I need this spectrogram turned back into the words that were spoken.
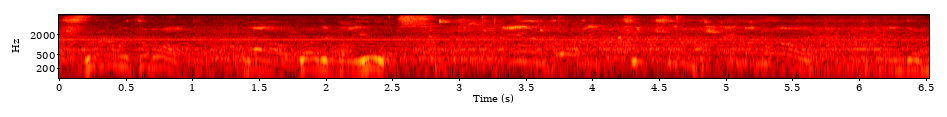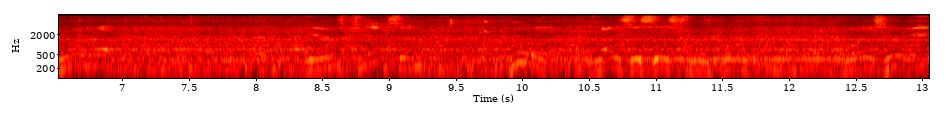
Schroeder with the ball. Now guarded by Ulis. And the rejection by Monroe. And they're moving up. Here's Jackson. Good. Nice assist from Booker. Boys, here we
